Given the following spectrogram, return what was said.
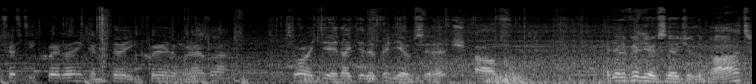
50 quid I think and 30 quid and whatever. So what I did, I did a video search of, I did a video search of the part.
